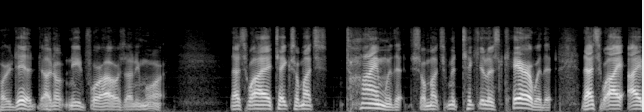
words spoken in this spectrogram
or did. I don't need four hours anymore. That's why I take so much time with it, so much meticulous care with it. That's why I,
